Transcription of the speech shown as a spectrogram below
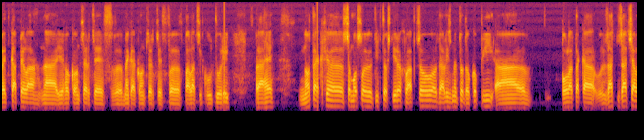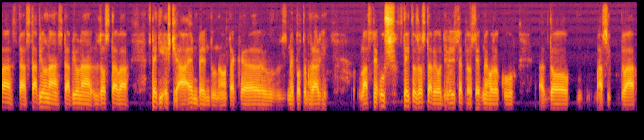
predkapela na jeho koncerte, v megakoncerte v, v Paláci kultúry v Prahe. No tak e, som oslovil týchto štyroch chlapcov, dali sme to dokopy a bola taká, za, začala tá stabilná, stabilná zostava vtedy ešte AM bandu, no, tak uh, sme potom hrali vlastne už v tejto zostave od 97. roku do asi dva,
